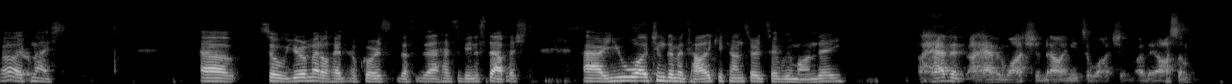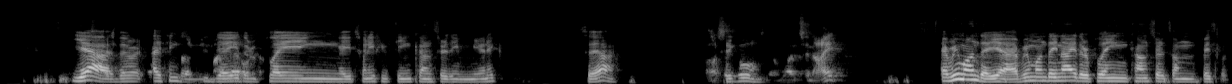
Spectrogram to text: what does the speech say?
Oh, that's nice. Uh, so you're a metalhead, of course. That that has been established. Are you watching the Metallica concerts every Monday? I haven't I haven't watched them. No, I need to watch them. Are they awesome? Yeah, they're. I think Don't need my today they're playing a 2015 concert in Munich. So yeah, Awesome. pretty cool. One tonight. Every Monday, yeah, every Monday night they're playing concerts on Facebook.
